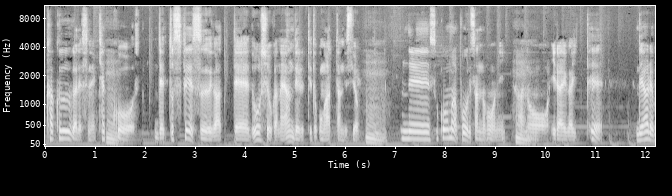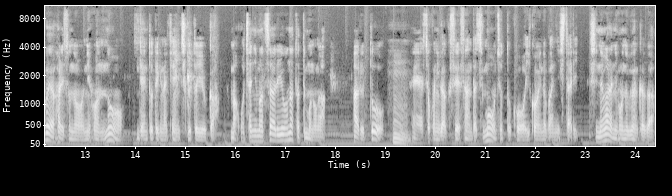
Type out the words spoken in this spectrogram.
角がですね、結構、デッドスペースがあって、どうしようか悩んでるっていうところがあったんですよ。うん、で、そこをまあ、ポールさんの方に、あの、依頼が行って、であればやはりその日本の伝統的な建築というか、まあ、お茶にまつわるような建物があると、うん、えー、そこに学生さんたちもちょっとこう憩いの場にしたりしながら日本の文化が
